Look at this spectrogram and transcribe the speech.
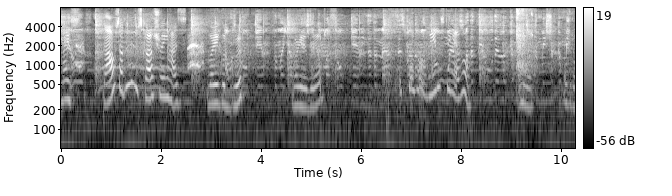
Nice. Now suddenly this car showing has very good grip. Very weird. It's like the weirdest thing ever. Anyway, let's go.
